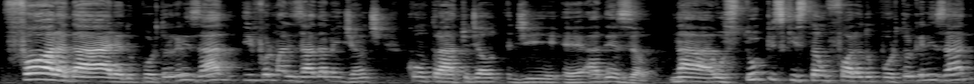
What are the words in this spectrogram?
fora da área do porto organizado e formalizada mediante contrato de, de é, adesão. Na, os TUPs que estão fora do porto organizado,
